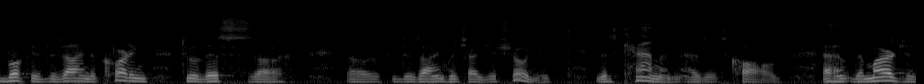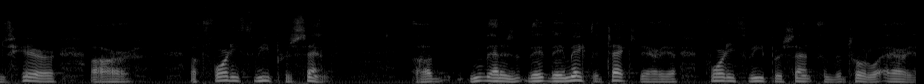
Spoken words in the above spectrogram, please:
book is designed according to this uh, uh, design which I just showed you, this canon as it's called. And the margins here are 43%. Uh, that is, they, they make the text area 43% of the total area.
